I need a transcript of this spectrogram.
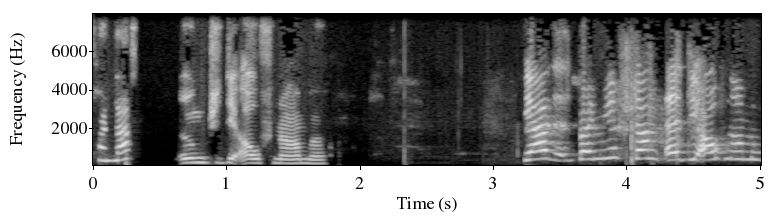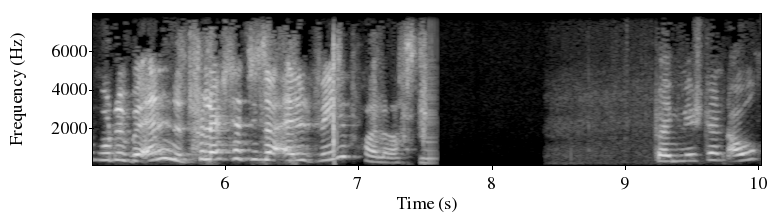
Verlassen irgendwie die Aufnahme. Ja, bei mir stand, äh, die Aufnahme wurde beendet. Vielleicht hat dieser LW verlassen. Bei mir stand auch,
